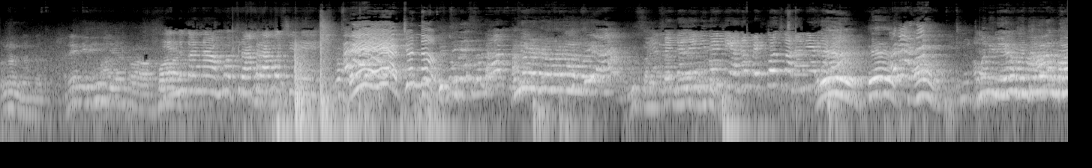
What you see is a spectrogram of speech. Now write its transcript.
ఉండు, ఉండు, ఉండు. అరే నేనేం చేయను రా, అబ్బా. ఎందుకన్నా? అమ్మ వచ్చి రాక రాక వచ్చింది. ఏ ఏ, అర్జున్. అమ్మ నేనేం మంచిదమ్మా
